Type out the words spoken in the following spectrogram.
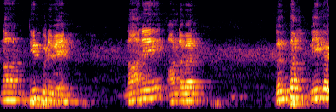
நான் தீர்ப்பிடுவேன். நானே ஆண்டவர். இரத்தம் நீங்கள்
